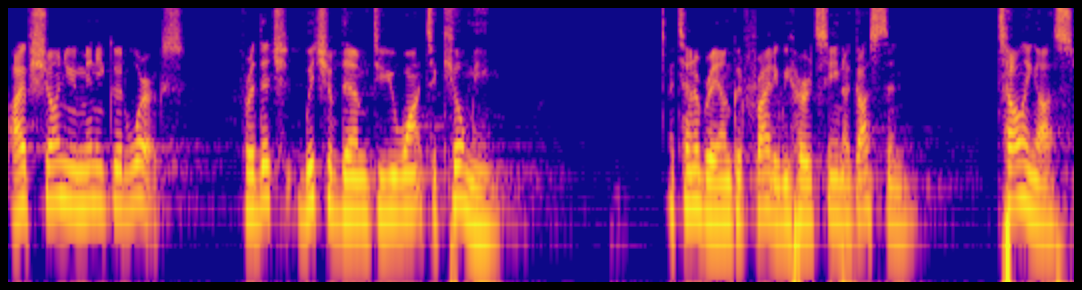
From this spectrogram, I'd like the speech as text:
I've shown you many good works. For which, which of them do you want to kill me? At Tenebrae on Good Friday, we heard St. Augustine telling us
